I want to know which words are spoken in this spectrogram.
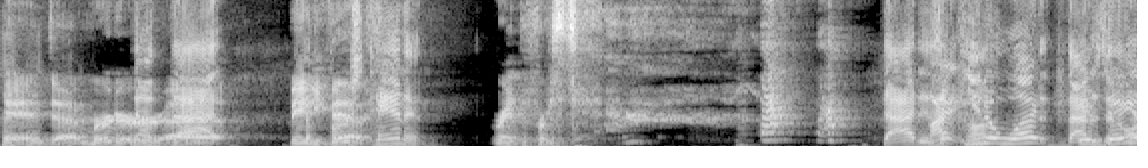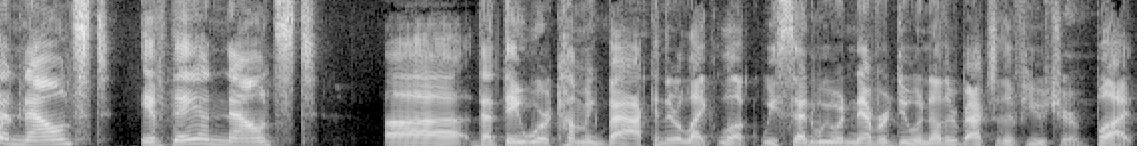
and uh, murder Now that- uh, baby the first Biff, Tannen. right? The first. That is a I, con- you know what? th- that if is they arc. announced if they announced uh, that they were coming back and they're like, look, we said we would never do another Back to the Future, but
